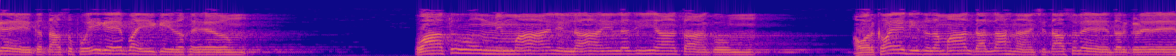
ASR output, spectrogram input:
گئے کتاسو پوئے گئے پائی کی دخیر واتوهم من مال اللہ الذي آتاكم اور کوئی دی تو مال دا اللہ نا چتا سلے درگڑے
